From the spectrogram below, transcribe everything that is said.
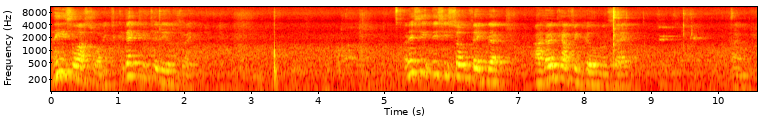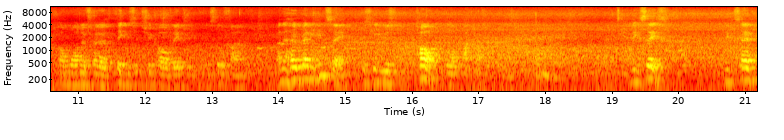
And here's the last one. It's connected to the other three. And this is, this is something that I heard Kathryn Kuhlman say um, on one of her things that she called it, you can still find. And I heard Benny Hinn say it, because he was taught a lot back And it's this. And it said,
